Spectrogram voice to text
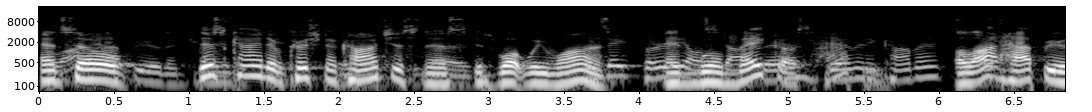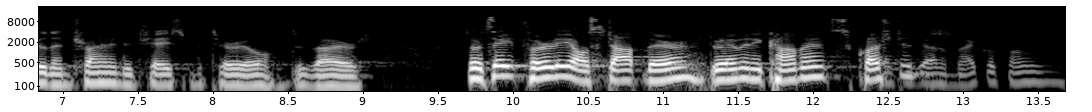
And so this kind of Krishna consciousness is what we want and I'll will make there. us happy. A lot happier than trying to chase material desires. So it's 8.30. I'll stop there. Do we have any comments, questions? got a microphone?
